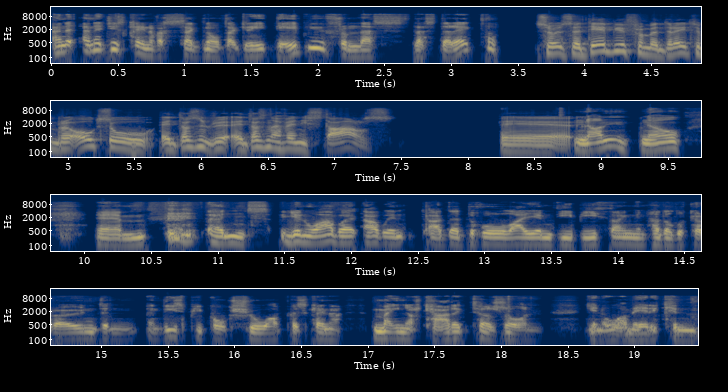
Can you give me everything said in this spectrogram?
and it, and it just kind of a signalled a great debut from this this director. So it's a debut from a director, but also it doesn't re- it doesn't have any stars. Uh, None, no. Um, and you know, I went, I went, I did the whole IMDb thing and had a look around, and, and these people show up as kind of minor characters on, you know, American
